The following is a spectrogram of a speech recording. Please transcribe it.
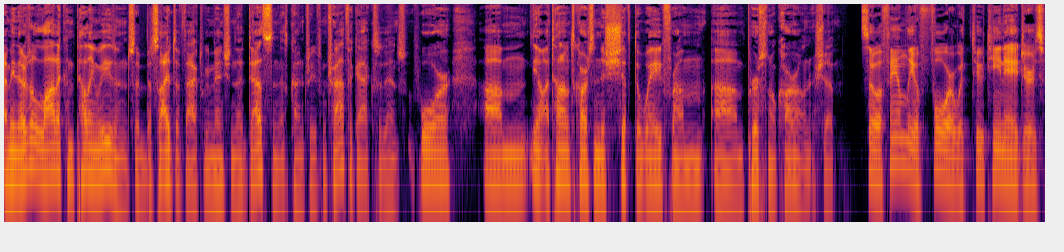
I mean, there's a lot of compelling reasons, and besides the fact we mentioned the deaths in this country from traffic accidents, for um, you know autonomous cars and this shift away from um, personal car ownership. So a family of four with two teenagers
